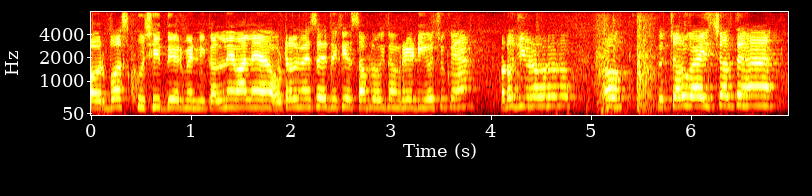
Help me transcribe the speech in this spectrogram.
और बस कुछ ही देर में निकलने वाले हैं होटल में से। देखिए सब लोग एकदम रेडी हो चुके हैं। हटो जी हटो हटो तो चलो गाइज़ चलते हैं।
